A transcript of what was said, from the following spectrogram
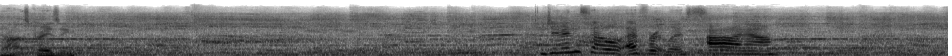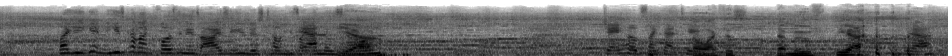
Yeah, it's crazy. Jimin's so effortless. Oh no. Like you can, he's kind of like closing his eyes. You can just tell he's like Yeah. in the zone. Yeah, J Hope's like that too. I like this. That move. yeah. Yeah.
